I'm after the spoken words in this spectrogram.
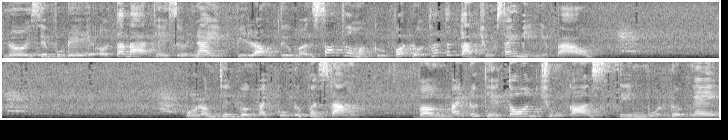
Nơi Diêm Phù Đề ở ta bà thế giới này vì lòng từ mẫn xót thương mà cứu vớt độ thoát tất cả chúng sanh bị nghiệp báo. Bốn ông thiên vương bạch cùng Đức Phật rằng Vâng, bạch Đức Thế Tôn, chúng con xin muốn được nghe.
